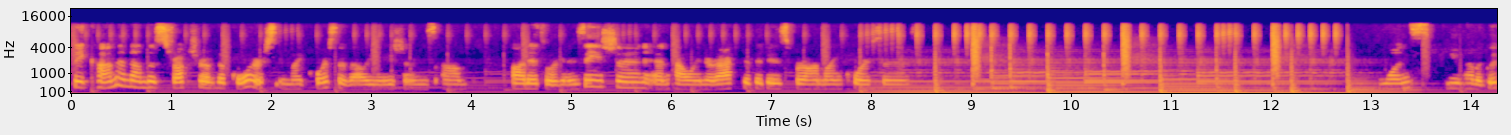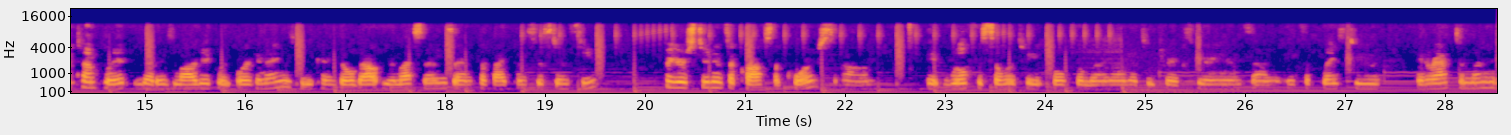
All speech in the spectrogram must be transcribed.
they comment on the structure of the course in my course evaluations um, on its organization and how interactive it is for online courses. Once you have a good template that is logically organized, you can build out your lessons and provide consistency for your students across the course. Um, it will facilitate both the learner and the teacher experience, and it's a place to interact and learn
